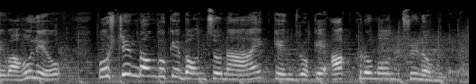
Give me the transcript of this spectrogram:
দেওয়া হলেও পশ্চিমবঙ্গকে বঞ্চনায় কেন্দ্রকে আক্রমণ তৃণমূলের।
